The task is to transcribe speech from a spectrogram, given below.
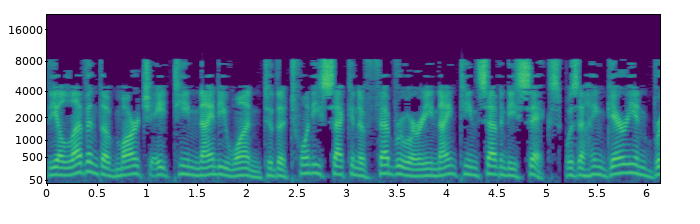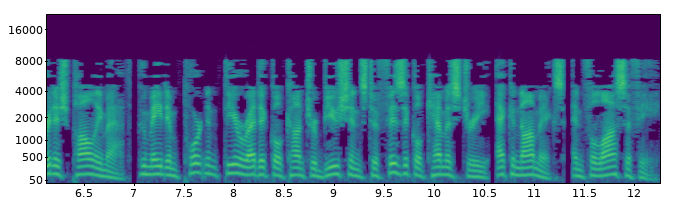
the 11th of March 1891 to the 22nd of February 1976, was a Hungarian-British polymath who made important theoretical contributions to physical chemistry, economics, and philosophy.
